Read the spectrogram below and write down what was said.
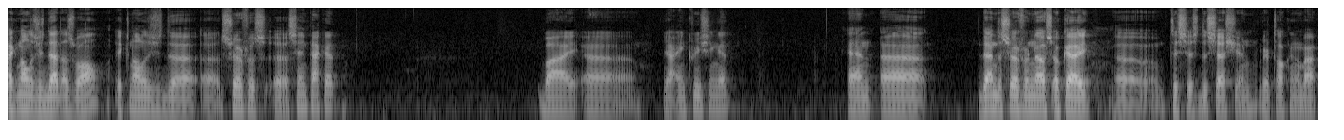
acknowledges that as well, acknowledges the uh, server's uh, SYN packet by uh, yeah, increasing it. And uh, then the server knows, okay, uh, this is the session we're talking about.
